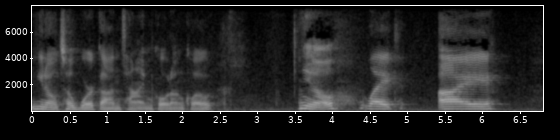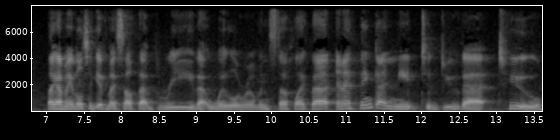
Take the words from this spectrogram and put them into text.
you know, to work on time, quote unquote. You know, like I like I'm able to give myself that breathe, that wiggle room and stuff like that. And I think I need to do that too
